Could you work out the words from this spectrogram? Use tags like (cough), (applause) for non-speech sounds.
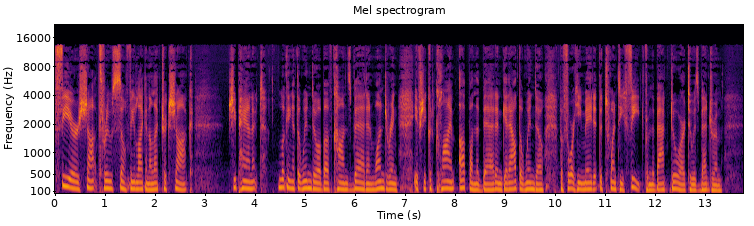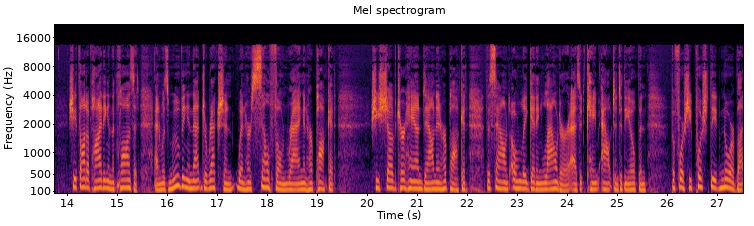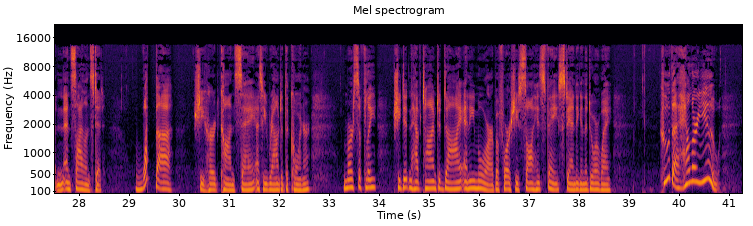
Fear shot through Sophie like an electric shock. She panicked, looking at the window above Con's bed and wondering if she could climb up on the bed and get out the window before he made it the 20 feet from the back door to his bedroom. She thought of hiding in the closet and was moving in that direction when her cell phone rang in her pocket. She shoved her hand down in her pocket, the sound only getting louder as it came out into the open, before she pushed the ignore button and silenced it. What the? She heard Con say as he rounded the corner. Mercifully, she didn't have time to die any more before she saw his face standing in the doorway. Who the hell are you?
